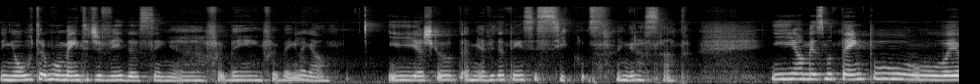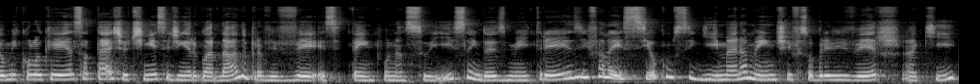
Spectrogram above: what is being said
Em outro momento de vida, assim, ah, foi bem, foi bem legal. E acho que eu, a minha vida tem esses ciclos, é engraçado. E ao mesmo tempo eu me coloquei essa teste. Eu tinha esse dinheiro guardado para viver esse tempo na Suíça em 2013 e falei: se eu conseguir meramente sobreviver aqui,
